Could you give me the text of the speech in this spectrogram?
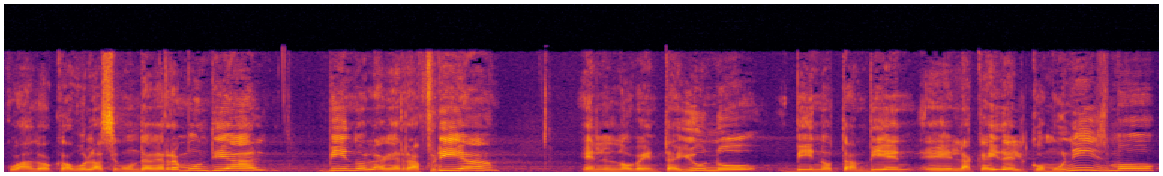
Cuando acabó la Segunda Guerra Mundial, vino la Guerra Fría, en el 91 vino también eh, la caída del comunismo,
